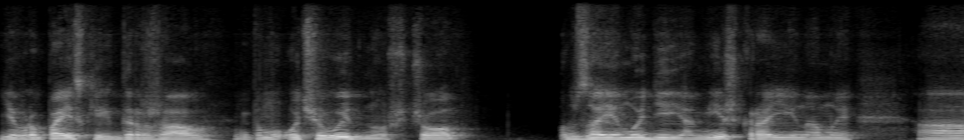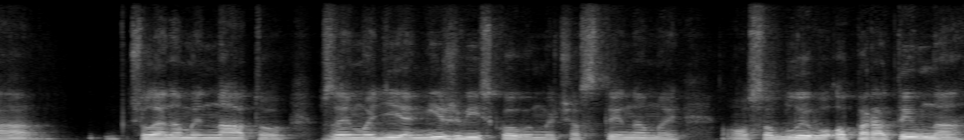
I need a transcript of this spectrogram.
європейських держав. Тому очевидно, що взаємодія між країнами, членами НАТО, взаємодія між військовими частинами, особливо оперативна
